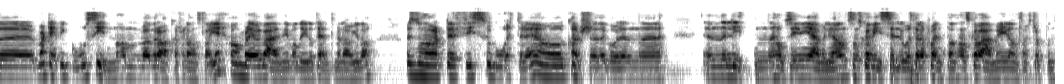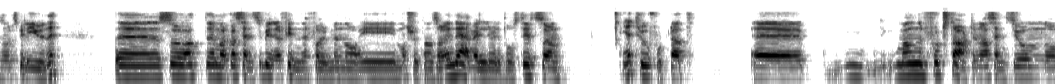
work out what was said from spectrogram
uh, vært egentlig god siden han var vraka fra landslaget. Han ble jo værende i Madrid og trente med laget da. Jeg syns han har vært eh, frisk og god etter det, og kanskje det går en, eh, en liten jeg håper en jævel i han som skal vise Luis de at han skal være med i landslagstroppen som skal spille i juni. Eh, så at Marca Sensi begynner å finne formen nå i mot slutten av sesongen, det er veldig veldig positivt. Så jeg tror fort at eh, man fort starter med Ascensio nå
